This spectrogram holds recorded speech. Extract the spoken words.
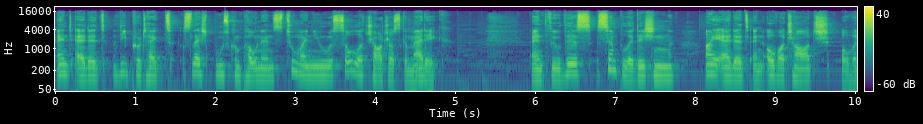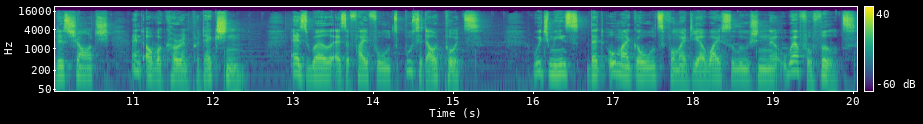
and added the protect slash boost components to my new solar charger schematic and through this simple addition I added an overcharge, overdischarge and overcurrent protection, as well as a 5V boosted output, which means that all my goals for my DIY solution were fulfilled.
